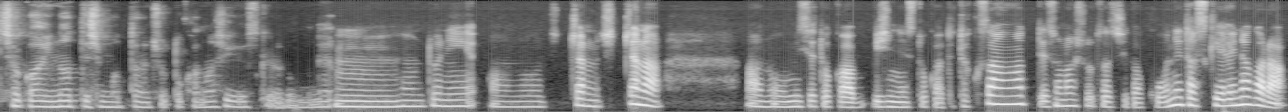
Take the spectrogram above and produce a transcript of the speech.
社会になってしまったらちょっと悲しいですけれどもね。うん、本当にあのちっちゃなちっちゃなあのお店とかビジネスとかってたくさんあってその人たちがこうね助け合いながら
